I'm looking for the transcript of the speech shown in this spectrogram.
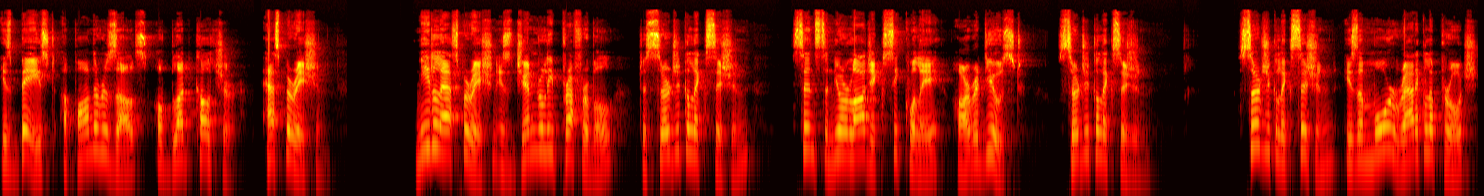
is based upon the results of blood culture. Aspiration. Needle aspiration is generally preferable to surgical excision since the neurologic sequelae are reduced. Surgical excision. Surgical excision is a more radical approach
